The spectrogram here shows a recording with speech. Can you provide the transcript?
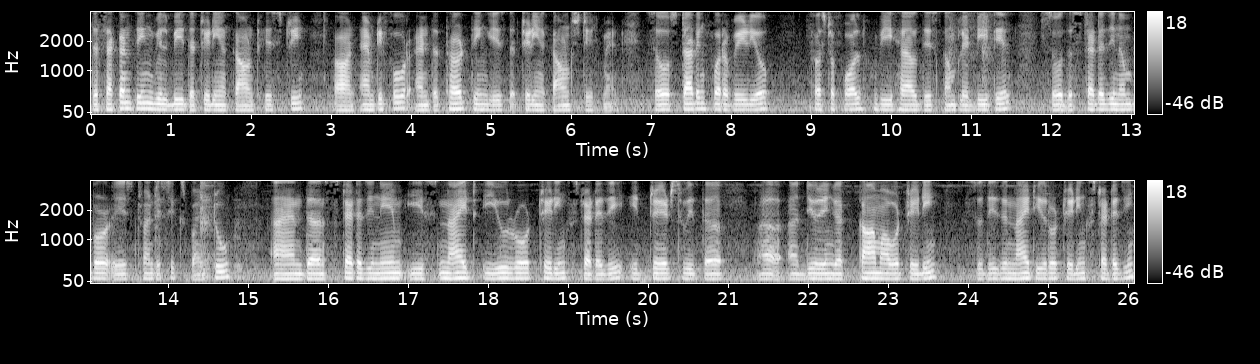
The second thing will be the trading account history on mt4 and the third thing is the trading account statement. So starting for a video first of all we have this complete detail. So the strategy number is 26.2 and the strategy name is night euro trading strategy. It trades with uh, uh, uh, during a calm hour trading. So this is a night euro trading strategy.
